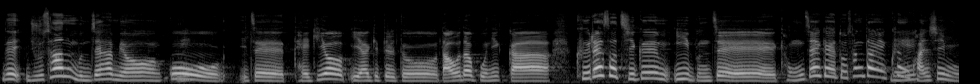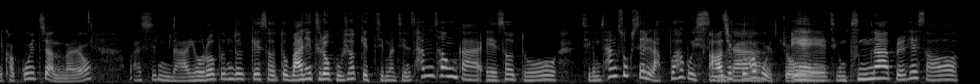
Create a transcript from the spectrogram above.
근데 유산 문제하면 꼭 이제 대기업 이야기들도 나오다 보니까 그래서 지금 이 문제에 경제계도 상당히 큰 네. 관심 갖고 있지 않나요? 맞습니다. 여러분들께서도 많이 들어보셨겠지만 지금 삼성가에서도 지금 상속세를 납부하고 있습니다. 아직도 하고 있죠. 예, 지금 분납을 해서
